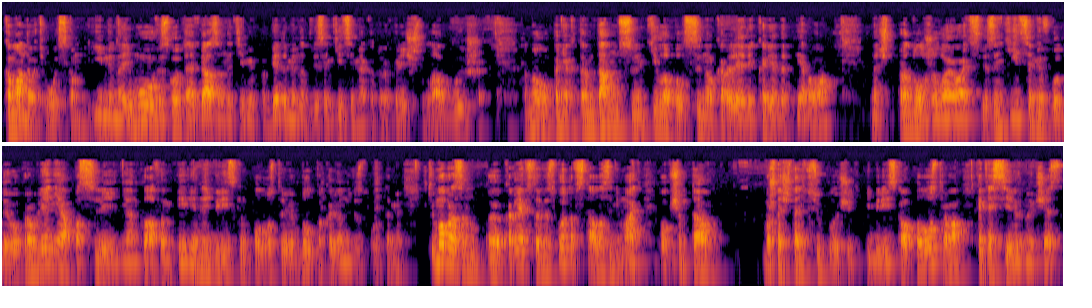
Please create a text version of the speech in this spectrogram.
командовать войском. Именно ему визготы обязаны теми победами над византийцами, о которых речь шла выше. Но по некоторым данным Свентила был сыном короля Рикареда I, значит, продолжил воевать с византийцами в годы его правления. Последний анклав империи на Иберийском полуострове был покорен визготами. Таким образом, э, королевство визготов стало занимать, в общем-то, можно считать всю площадь Иберийского полуострова, хотя северную часть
